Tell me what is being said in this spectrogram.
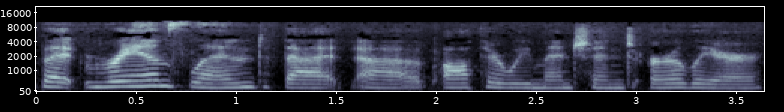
but Ramsland, that uh, author we mentioned earlier,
